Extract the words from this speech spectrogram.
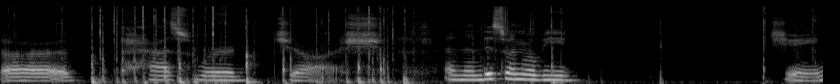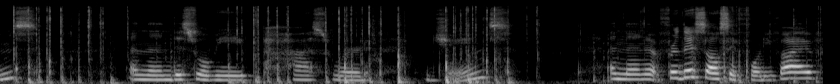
uh, password Josh. And then this one will be James. And then this will be password James. And then for this, I'll say 45.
